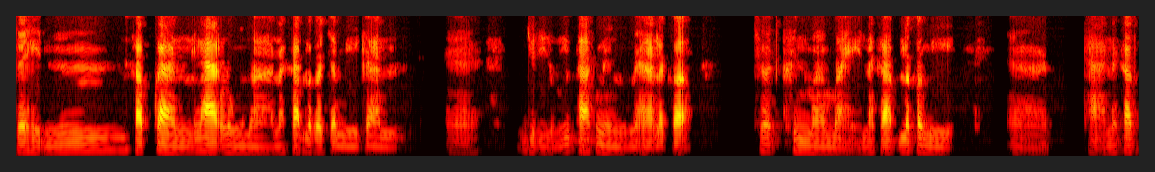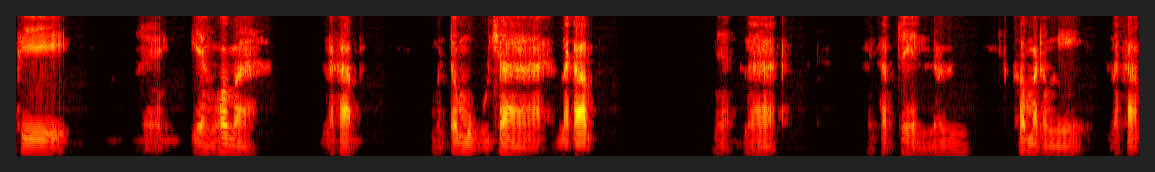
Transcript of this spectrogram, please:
จะเห็นครับการลากลงมานะครับ แล้วก็จะมีการหยุดอยู่ตรงนี้พักหนึ่งนะฮะแล้วก็เชิดขึ้นมาใหม่นะครับ แล้วก็มี ฐานนะครับที่เอียงเข้ามานะครับ เหมือนต้มหมูบูชานะครับ เนี่ยนะฮะนะครับจะเห็นนั้นเข้ามาตรงนี้นะครับ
